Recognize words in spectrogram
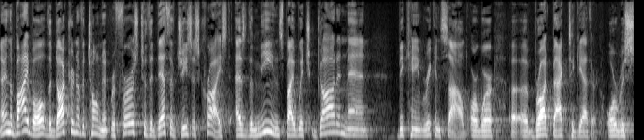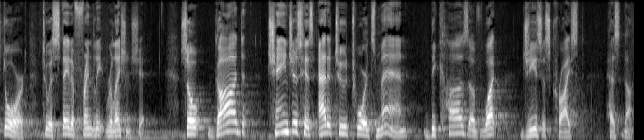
Now, in the Bible, the doctrine of atonement refers to the death of Jesus Christ as the means by which God and man became reconciled or were uh, uh, brought back together or restored to a state of friendly relationship. So, God changes his attitude towards man because of what Jesus Christ has done.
